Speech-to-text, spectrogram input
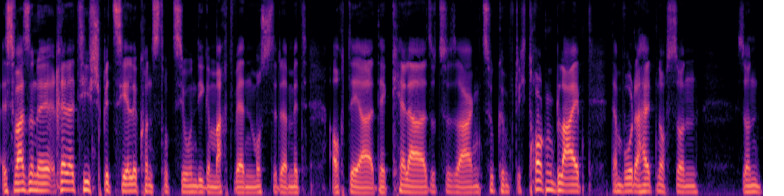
Es war so eine relativ spezielle Konstruktion, die gemacht werden musste, damit auch der, der Keller sozusagen zukünftig trocken bleibt. Dann wurde halt noch so ein, so ein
